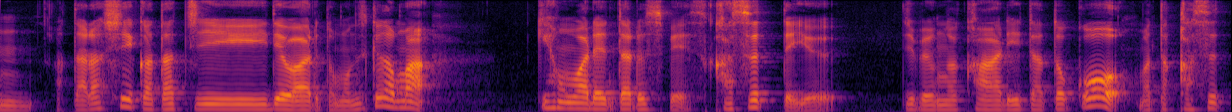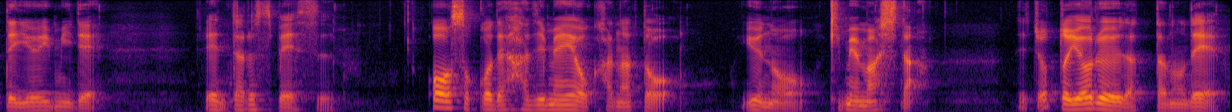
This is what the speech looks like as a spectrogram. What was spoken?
うん。新しい形ではあると思うんですけど、まあ、基本はレンタルスペース。貸すっていう、自分が借りたとこを、また貸すっていう意味で、レンタルスペースをそこで始めようかなというのを決めました。で、ちょっと夜だったので、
